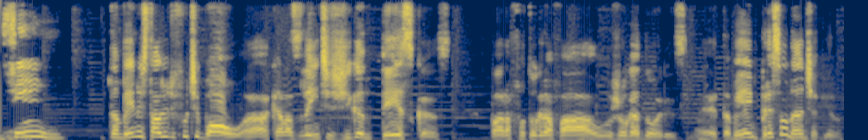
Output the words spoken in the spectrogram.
Sim. Também no estádio de futebol, aquelas lentes gigantescas para fotografar os jogadores. É, também é impressionante aquilo.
